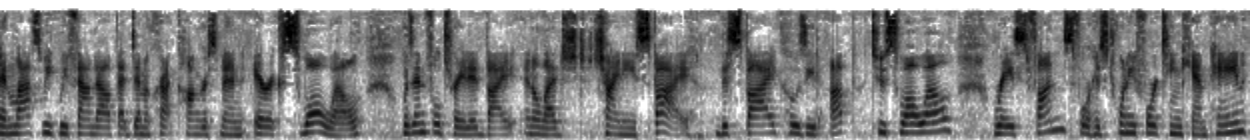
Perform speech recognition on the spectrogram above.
And last week we found out that Democrat Congressman Eric Swalwell was infiltrated by an alleged Chinese spy. This spy cozied up to Swalwell, raised funds for his 2014 campaign,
